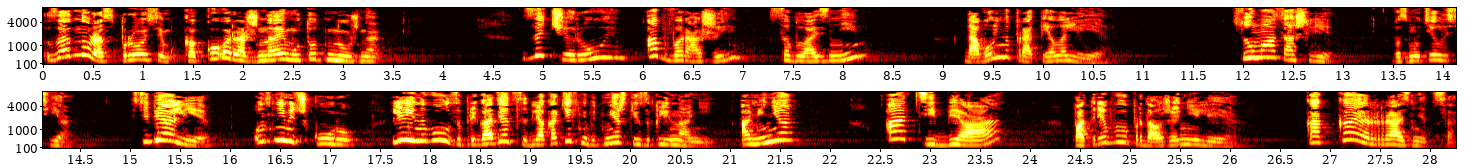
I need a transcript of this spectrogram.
заодно расспросим, какого рожна ему тут нужно». «Зачаруем, обворожим, соблазним», — довольно пропела Лея. «С ума сошли!» — возмутилась я. «С тебя, Лея! Он снимет шкуру. Лейны волосы пригодятся для каких-нибудь мерзких заклинаний. А меня?» «А тебя?» — потребовала продолжение Лея. «Какая разница?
